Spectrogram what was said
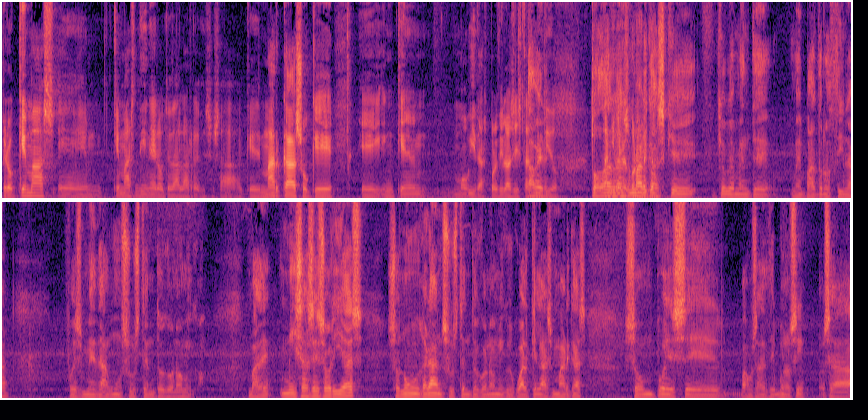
pero ¿qué más, eh, ¿qué más dinero te dan las redes? O sea, ¿qué marcas o qué, eh, en qué movidas, por decirlo así, estás A ver, metido? Todas a las económico? marcas que, que obviamente me patrocinan, pues me dan un sustento económico, ¿vale? Mis asesorías son un gran sustento económico, igual que las marcas son, pues, eh, vamos a decir, bueno, sí, o sea,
